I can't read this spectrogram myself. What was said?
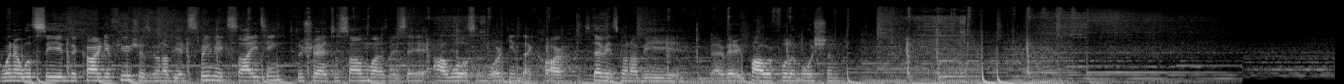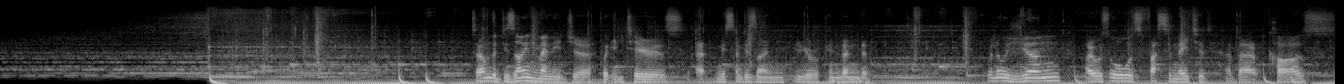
When I will see the car in the future, it's going to be extremely exciting to share to someone. They say, I was working in that car. So that is going to be a very powerful emotion. So I'm the design manager for interiors at Nissan Design Europe in London. When I was young, I was always fascinated about cars,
